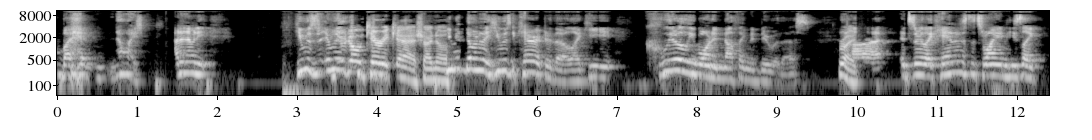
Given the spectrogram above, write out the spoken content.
But no, I, I didn't have any. He was. It was. You don't carry cash, I know. He, was- no, no, no. He was a character though. Like he clearly wanted nothing to do with this. Right. Uh, and so he like handed us the twine. He's like,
